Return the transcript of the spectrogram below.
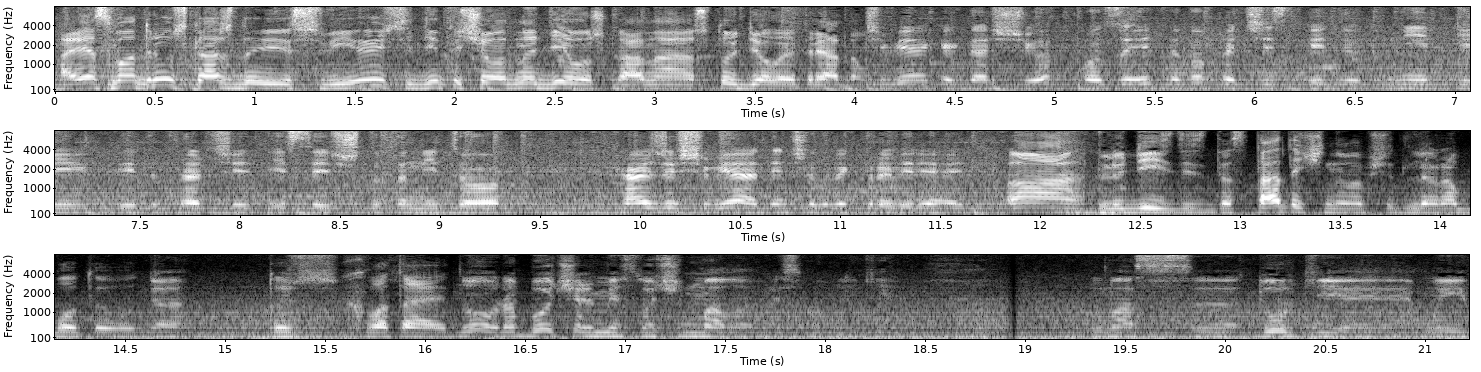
А я смотрю, с каждой швеей сидит еще одна девушка. Она что делает рядом? Швея, когда шьет, после этого почистка идет. Нитки где-то торчит, если что-то не то. Каждый швея один человек проверяет. А, людей здесь достаточно вообще для работы? Вот, Да. То есть хватает? Но рабочих мест очень мало в республике. У нас э, турки, э, мы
